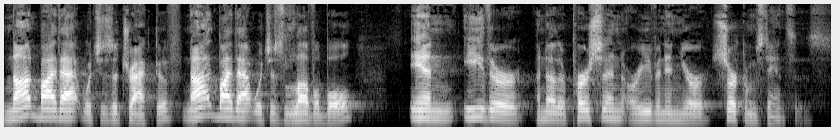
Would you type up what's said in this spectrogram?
not by that which is attractive, not by that which is lovable in either another person or even in your circumstances.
